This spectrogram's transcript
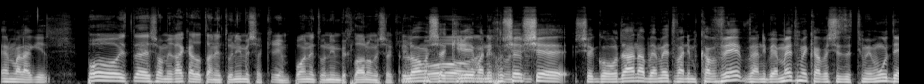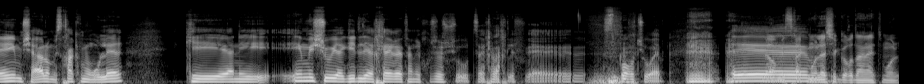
אין מה להגיד. פה יש אמירה כזאת, הנתונים משקרים, פה הנתונים בכלל לא משקרים. לא משקרים, אני חושב ש, שגורדנה באמת, ואני מקווה, ואני באמת מקווה שזה תמימות דעים שהיה לו משחק מעולה, כי אני, אם מישהו יגיד לי אחרת, אני חושב שהוא צריך להחליף אה, ספורט שהוא אוהב. לא, אה, משחק מעולה של גורדנה אתמול.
